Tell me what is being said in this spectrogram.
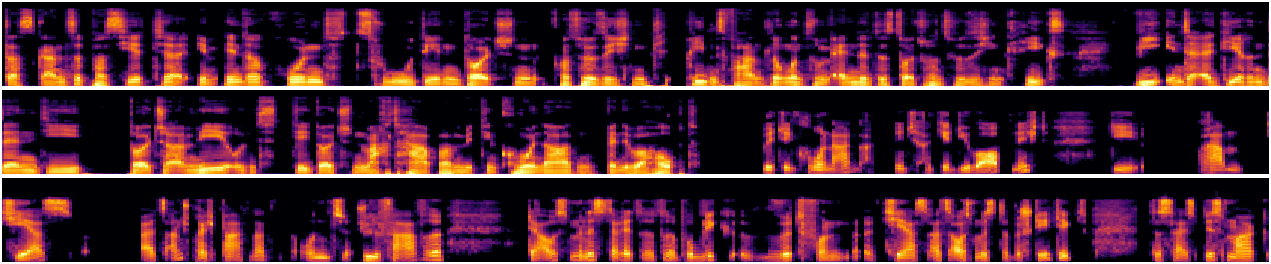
Das Ganze passiert ja im Hintergrund zu den deutschen-französischen Friedensverhandlungen zum Ende des deutsch-französischen Kriegs. Wie interagieren denn die deutsche Armee und die deutschen Machthaber mit den Kommunaden, wenn überhaupt? Mit den Kommunaden interagieren die überhaupt nicht. Die haben Thiers als Ansprechpartner und Jules Favre, der Außenminister der Dritten Republik, wird von Thiers als Außenminister bestätigt. Das heißt, Bismarck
